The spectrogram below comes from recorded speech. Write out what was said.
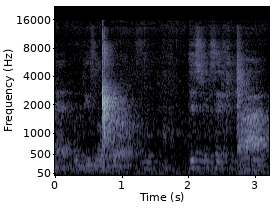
had with these little girls. District 65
